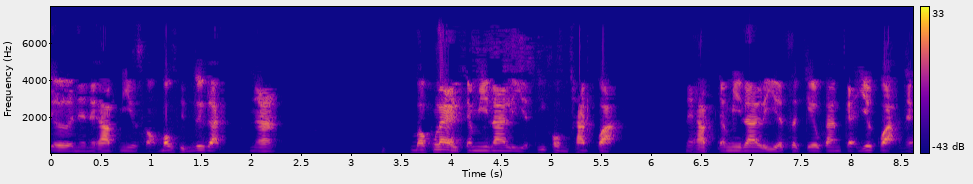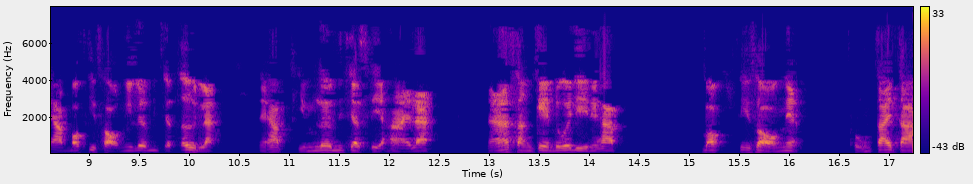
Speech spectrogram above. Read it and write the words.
เจอเนี่ยนะครับ มีอยู่สองบล็อกพิมพ์ด้วยกันนะบล็อกแรกจะมีรายละเอียดที่คมชัดกว่านะครับ จะมีรายละเอียดสเกลการแกะเยอะกว่านะครับบล็อกที่สองนี่เริ่มที่จะตื้นแล้วนะครับ พิมพ์เริ่มที่จะเสียหายแล้วนะสังเกตดูให้ดีนะครับบล็อกที่สองเนี่ยถุงใต้ตา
